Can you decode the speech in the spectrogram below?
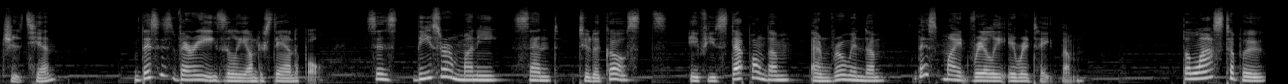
纸钱. This is very easily understandable, since these are money sent to the ghosts. If you step on them and ruin them, this might really irritate them. The last taboo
